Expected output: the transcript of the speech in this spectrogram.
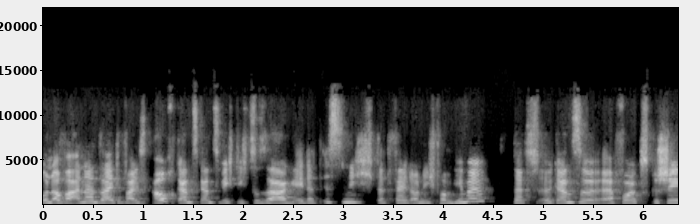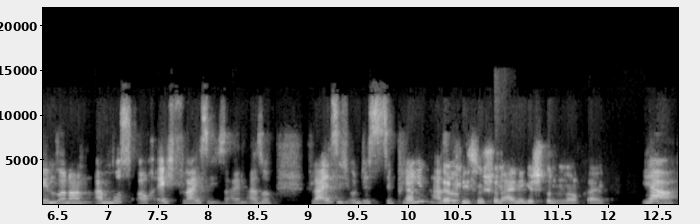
und auf der anderen Seite fand ich es auch ganz, ganz wichtig zu sagen, ey, das ist nicht, das fällt auch nicht vom Himmel, das äh, ganze Erfolgsgeschehen, sondern man muss auch echt fleißig sein. Also fleißig und Disziplin. Ja, also, da fließen schon einige Stunden auch rein. Ja,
